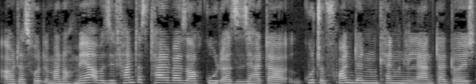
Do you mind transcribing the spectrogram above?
Aber das wurde immer noch mehr. Aber sie fand das teilweise auch gut. Also sie hat da gute Freundinnen kennengelernt dadurch.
